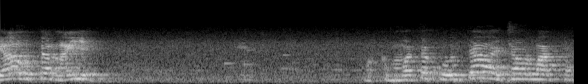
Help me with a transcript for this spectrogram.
याला उत्तर नाहीये. मग मत कोणत्या ह्याच्यावर मागतात?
